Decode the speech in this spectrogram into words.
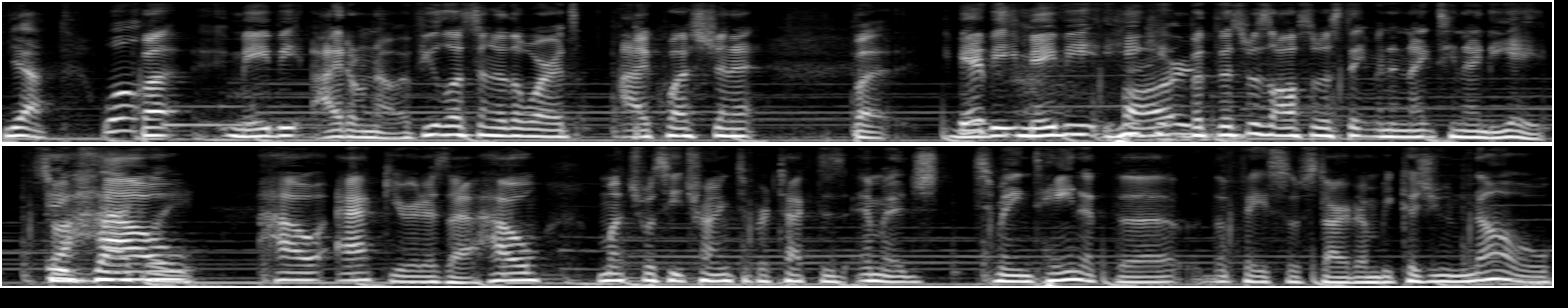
yeah, well, But maybe I don't know. If you listen to the words, I question it. But maybe It's maybe he. hard. But this was also a statement in 1998. So Exactly. how how accurate is that? How much was he trying to protect his image to maintain it the the face of stardom? Because you know.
